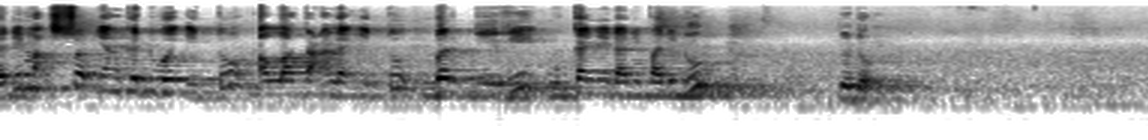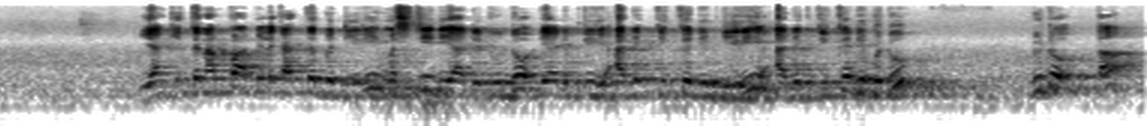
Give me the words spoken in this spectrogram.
Jadi maksud yang kedua itu, Allah Ta'ala itu berdiri bukannya daripada duduk. duduk. Yang kita nampak bila kata berdiri Mesti dia ada duduk, dia ada berdiri. Ada ketika dia berdiri, ada ketika dia berduduk Duduk, tak?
